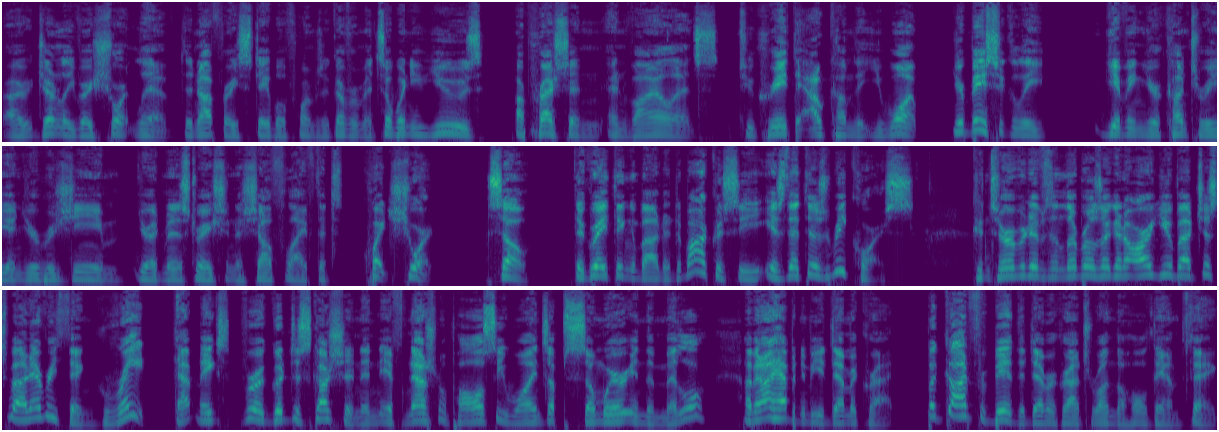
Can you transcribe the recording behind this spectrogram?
are generally very short lived. They're not very stable forms of government. So when you use oppression and violence to create the outcome that you want, you're basically giving your country and your regime, your administration, a shelf life that's quite short. So the great thing about a democracy is that there's recourse. Conservatives and liberals are going to argue about just about everything. Great. That makes for a good discussion. And if national policy winds up somewhere in the middle, I mean, I happen to be a Democrat. But God forbid the Democrats run the whole damn thing,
